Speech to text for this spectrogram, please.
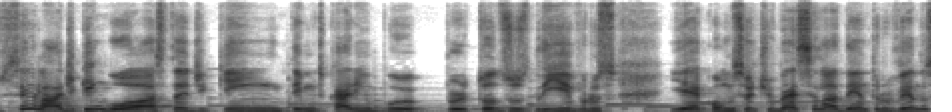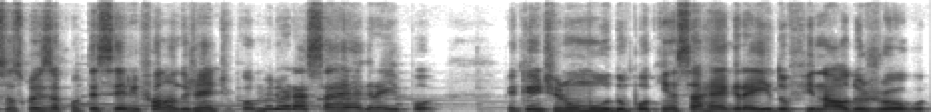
sei lá, de quem gosta, de quem tem muito carinho por, por todos os livros. E é como se eu estivesse lá dentro vendo essas coisas acontecerem e falando, gente, vamos melhorar essa regra aí, pô. Por que a gente não muda um pouquinho essa regra aí do final do jogo?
